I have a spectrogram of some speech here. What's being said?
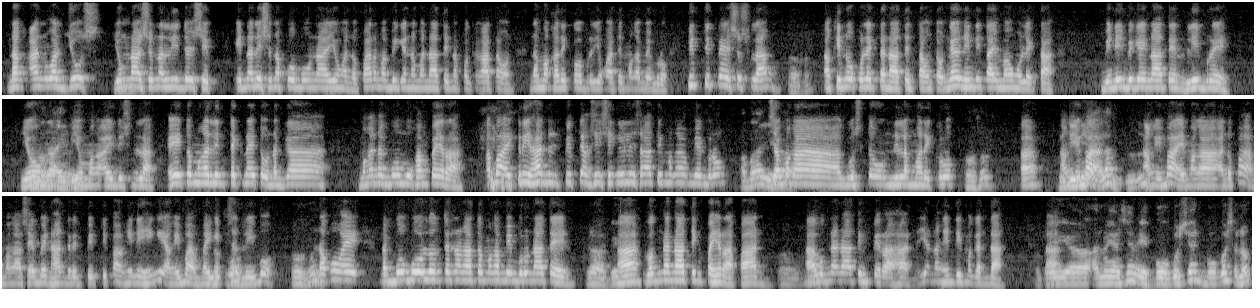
ng annual dues, yung national leadership, inalis na po muna yung ano, para mabigyan naman natin ng pagkakataon na makarecover yung ating mga membro. 50 pesos lang Uh-huh. ang kinukolekta natin taon-taon. Ngayon, hindi tayo mangungulekta. Binibigay natin libre yung, Yung mga ID. yung mga IDs nila. Eh, itong mga lintek na ito, nag, ah, mga nagmumukhang pera, aba, ay 350 ang sisingilin sa ating mga membro Abay, sa mga gusto nilang ma-recruit. uh-huh. Ah, ang Hindi iba, alam. Mhm. ang iba ay mga ano pa, mga 750 pa ang hinihingi. Ang iba, may Naku. isang libo. Uh-huh. Naku, eh, nagbo-volunteer na nga itong mga membro natin. Grabe. Ah, wag na nating pahirapan. Uh-huh. Ah, wag na nating pirahan. Yan ang hindi maganda. Abay, ah, ano yan sir? Eh, bogus yan. Bogus, ano?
